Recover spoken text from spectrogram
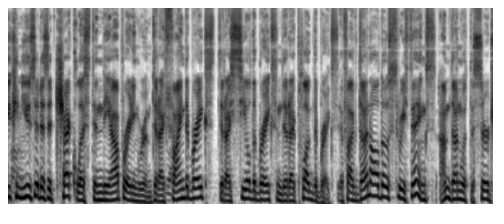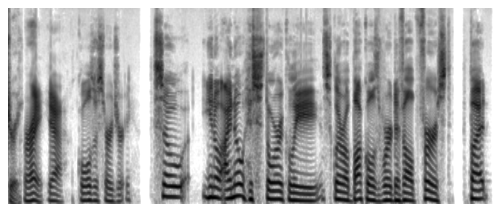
You can use it as a checklist in the operating room. Did I yeah. find the breaks? Did I seal the breaks? And did I plug the breaks? If I've done all those three things, I'm done with the surgery. Right. Yeah. Goals of surgery. So, you know, I know historically scleral buckles were developed first but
